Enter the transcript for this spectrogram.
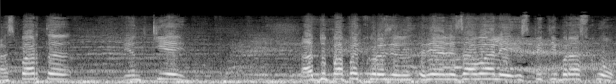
А Спарта НК одну попытку ре- реализовали из пяти бросков.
